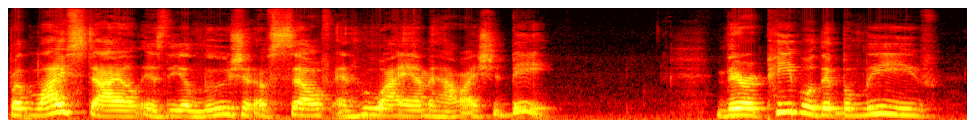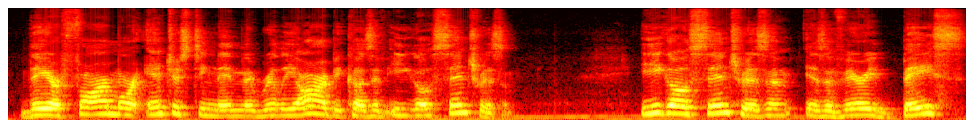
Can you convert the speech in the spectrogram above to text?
But lifestyle is the illusion of self and who I am and how I should be. There are people that believe they are far more interesting than they really are because of egocentrism. Egocentrism is a very base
